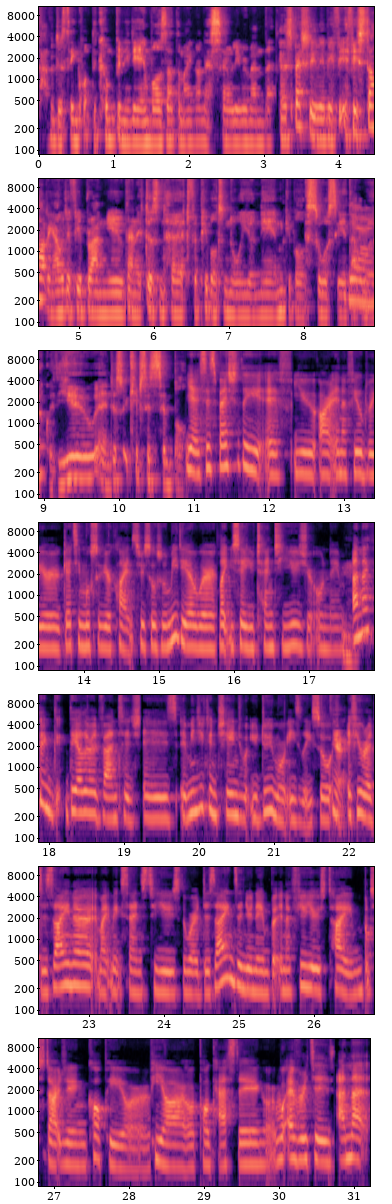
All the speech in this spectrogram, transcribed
having to think what the company name was that they might not necessarily remember. And especially maybe if, if you're starting out, if you're brand new, then it doesn't hurt for people to know your name. People associate that Yeah. work with you and just it keeps it simple. Yes, especially if you are in a field where you're getting most of your clients through social media, where, like you say, you tend to use your own name. Mm. And I think the other advantage is it means you can change what you do more easily. So Yeah. if you're a designer, it might make sense to use the word designs in your name, but in a few years' time, to start doing copy or PR or podcasting or whatever it is, and that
